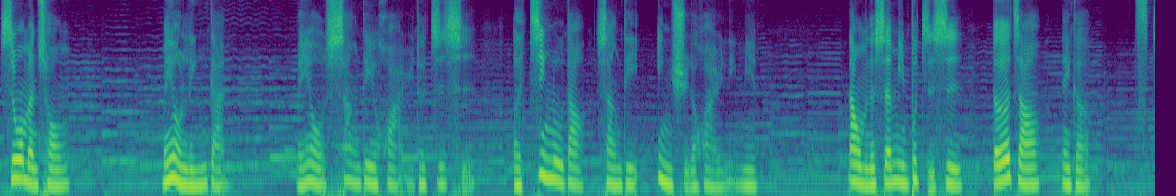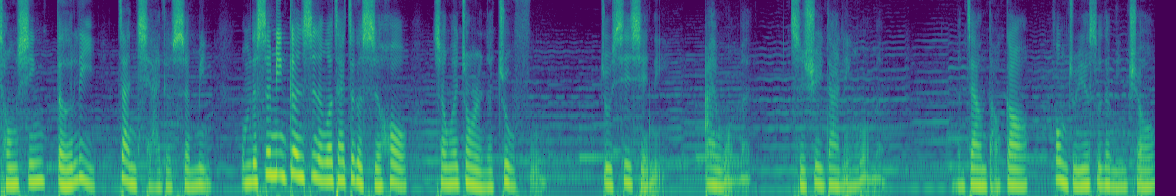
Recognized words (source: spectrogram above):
使我们从没有灵感、没有上帝话语的支持，而进入到上帝应许的话语里面。那我们的生命不只是得着那个重新得力站起来的生命，我们的生命更是能够在这个时候。成为众人的祝福，主谢谢你爱我们，持续带领我们。我们这样祷告，奉主耶稣的名求，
